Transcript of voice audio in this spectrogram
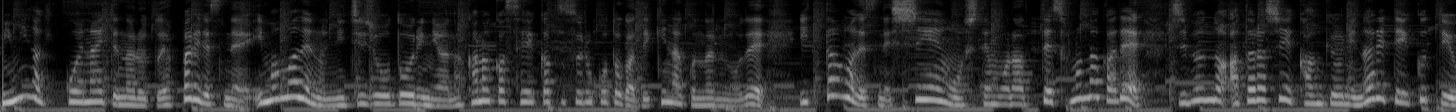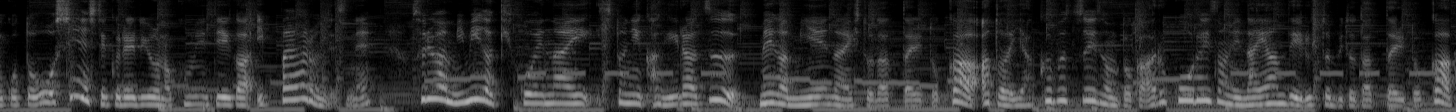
耳が聞こえないってなるとやっぱりですね今までの日常通りにはなかなか生活することができなくなるので一旦はですね支援をしてもらってその中で自分の新しい環境に慣れていくっていうことを支援してくれるようなコミュニティがいっぱいあるんですね。それは耳が聞こえない人に限らず目が見えない人だったりとかあとは薬物依存とかアルコール依存に悩んでいる人々だったりとか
